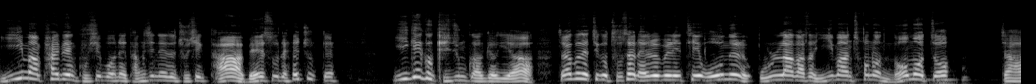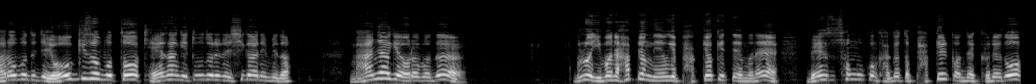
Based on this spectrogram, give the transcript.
2890원에 당신네들 주식 다 매수를 해줄게. 이게 그 기준 가격이야. 자, 근데 지금 두산 에너빌리티 오늘 올라가서 2만 1000원 넘었죠? 자, 여러분들 이제 여기서부터 계산기 두드리는 시간입니다. 만약에 여러분들 물론 이번에 합병 내용이 바뀌었기 때문에 매수 청구권 가격도 바뀔 건데 그래도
